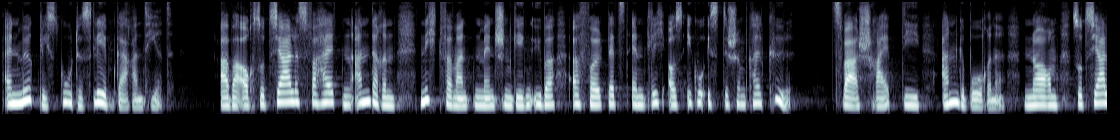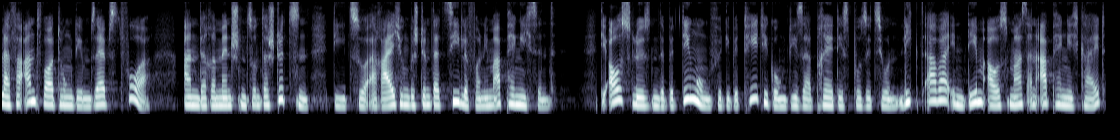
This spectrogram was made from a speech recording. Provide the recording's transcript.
ein möglichst gutes Leben garantiert. Aber auch soziales Verhalten anderen, nicht verwandten Menschen gegenüber erfolgt letztendlich aus egoistischem Kalkül. Zwar schreibt die angeborene Norm sozialer Verantwortung dem selbst vor, andere Menschen zu unterstützen, die zur Erreichung bestimmter Ziele von ihm abhängig sind. Die auslösende Bedingung für die Betätigung dieser Prädisposition liegt aber in dem Ausmaß an Abhängigkeit,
